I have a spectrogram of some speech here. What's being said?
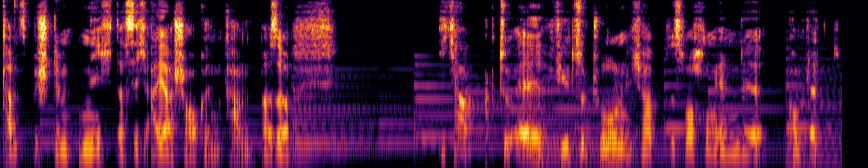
Ganz bestimmt nicht, dass ich Eier schaukeln kann. Also ich habe aktuell viel zu tun. Ich habe das Wochenende komplett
